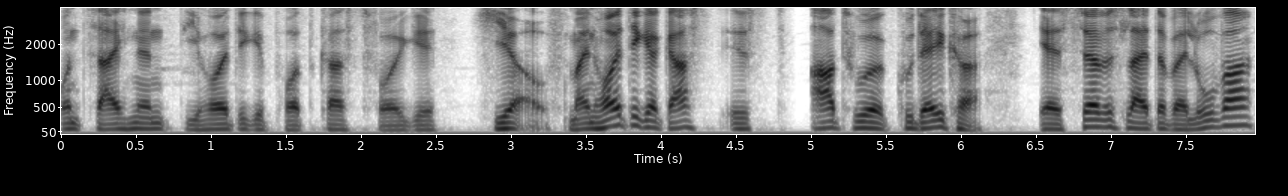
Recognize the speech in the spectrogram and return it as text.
und zeichnen die heutige Podcast-Folge hier auf. Mein heutiger Gast ist Arthur Kudelka. Er ist Serviceleiter bei Lova,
